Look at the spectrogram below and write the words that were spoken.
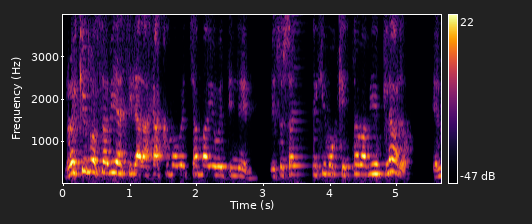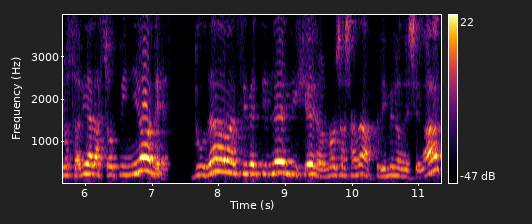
No es que no sabía si la halajá es como Betchamay o eso ya dijimos que estaba bien claro. Él no sabía las opiniones. Dudaban si Betilel dijeron no Yashaná primero de Shevat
